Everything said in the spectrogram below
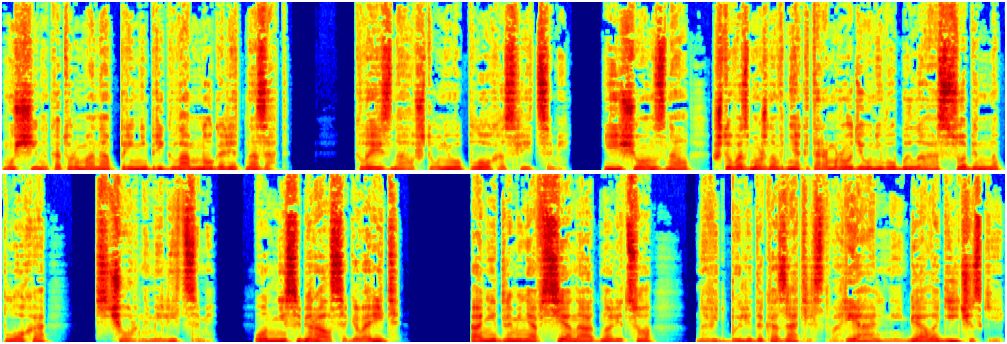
Мужчина, которым она пренебрегла много лет назад. Клей знал, что у него плохо с лицами. И еще он знал, что, возможно, в некотором роде у него было особенно плохо с черными лицами. Он не собирался говорить «они для меня все на одно лицо», но ведь были доказательства, реальные, биологические,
